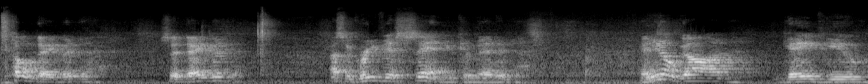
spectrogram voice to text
told David, said, David, that's a grievous sin you committed. And you know, God gave you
